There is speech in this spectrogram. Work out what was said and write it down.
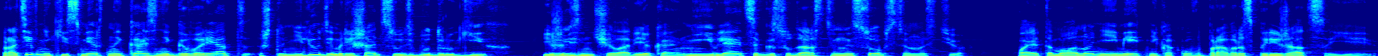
Противники смертной казни говорят, что не людям решать судьбу других, и жизнь человека не является государственной собственностью, поэтому оно не имеет никакого права распоряжаться ею.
